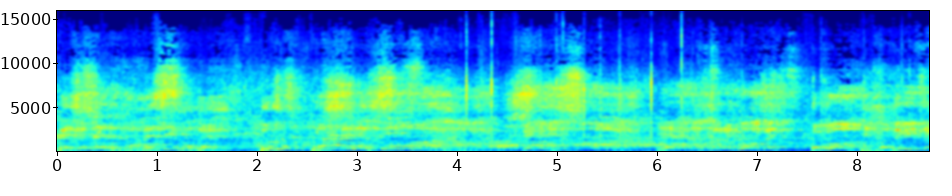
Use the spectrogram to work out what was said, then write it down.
Не 4-2, не 7-1. Дуже правильно, 7-2. Я нас переможець, тому подивіться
